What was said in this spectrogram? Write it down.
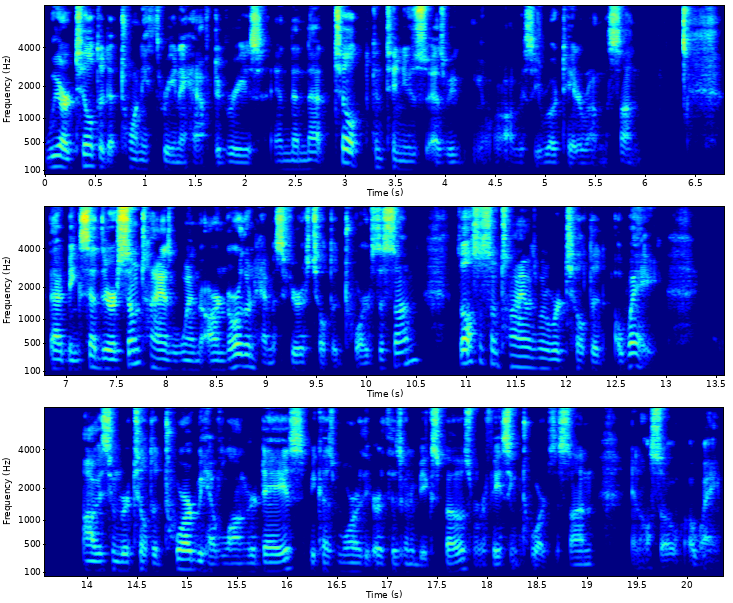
we are tilted at 23 and a half degrees, and then that tilt continues as we you know, obviously rotate around the sun. That being said, there are some times when our northern hemisphere is tilted towards the sun. There's also some times when we're tilted away. Obviously, when we're tilted toward, we have longer days because more of the Earth is going to be exposed when we're facing towards the sun and also away.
